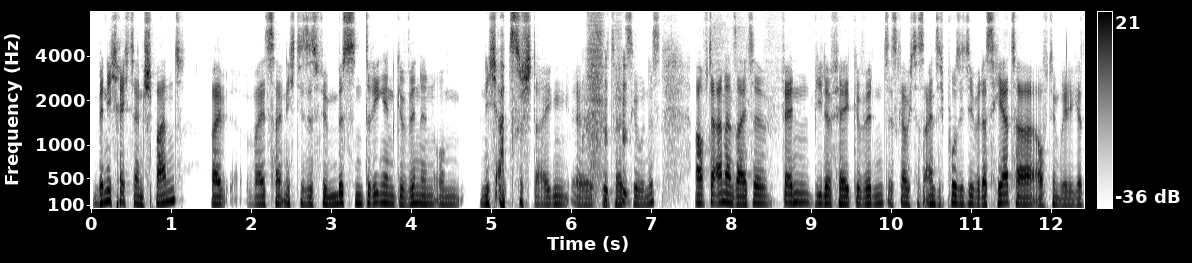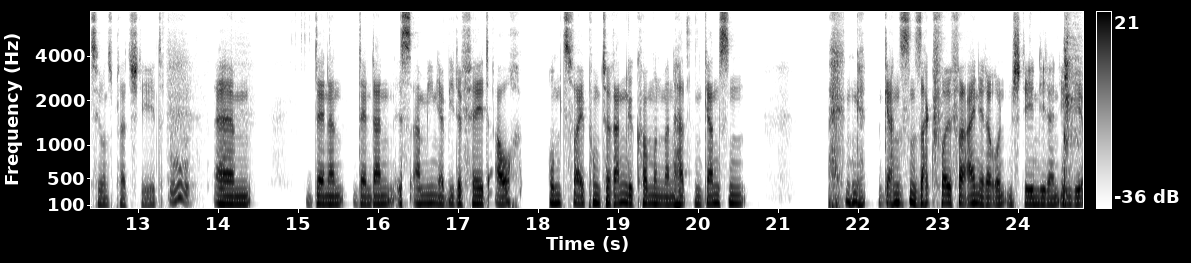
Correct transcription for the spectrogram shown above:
bin ich recht entspannt, weil, weil es halt nicht dieses, wir müssen dringend gewinnen, um nicht abzusteigen äh, Situation ist. Auf der anderen Seite, wenn Bielefeld gewinnt, ist, glaube ich, das einzig Positive, dass Hertha auf dem Relegationsplatz steht. Uh. Ähm, denn, dann, denn dann ist Arminia Bielefeld auch um zwei Punkte rangekommen und man hat einen ganzen einen ganzen Sack voll Vereine da unten stehen, die dann irgendwie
